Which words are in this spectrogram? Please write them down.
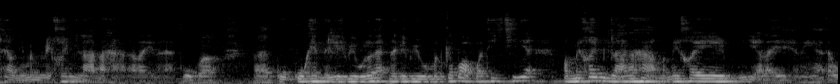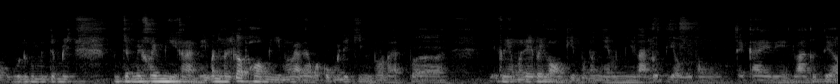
แถวนี้มันไม่ค่อยมีร้านอาหารอะไรนะฮะกูก็กูกูเห็นในรีวิวแล้วแหละในรีวิวมันก็บอกว่าที่ที่เนี้ยมันไม่ค่อยมีร้านอาหารมันไม่ค่อยมีอะไรอย่างเงี้ยแต่ว่ากูนึกว่ามันจะมีมันจะไม่ค่อยมีขนาดนี้มันมันก็พอมีมั้งแหละแต่ว่ากูไม่ได้กินพวกนั้นกูยังไม่ได้ไปลองกินพวกนั้นไงมันมีร้านก๋วยเตี๋ยวอยู่ตรงใกล้ๆนี่ร้านก๋วยเตี๋ยว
